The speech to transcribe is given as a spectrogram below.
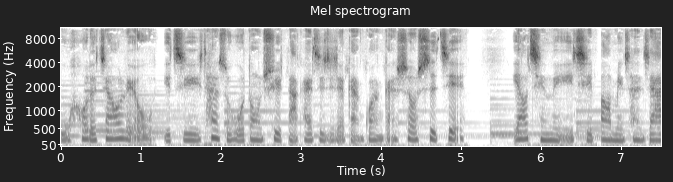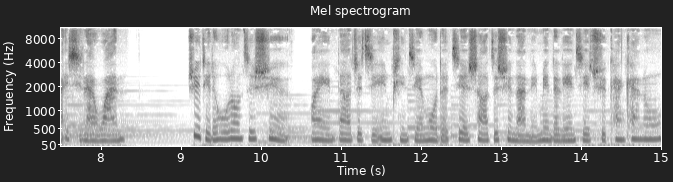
午后的交流以及探索活动去打开自己的感官，感受世界。邀请你一起报名参加，一起来玩。具体的活动资讯，欢迎到这集音频节目的介绍资讯栏里面的链接去看看哦。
